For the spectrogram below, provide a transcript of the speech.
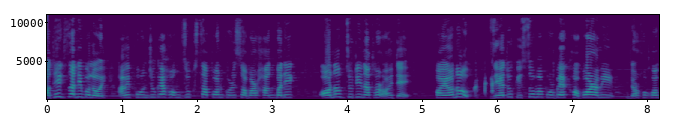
অধিক জানিবলৈ আমি ফোনযোগে সংযোগ স্থাপন কৰিছো আমাৰ সাংবাদিক অনুপ জ্যোতি নাথৰ সৈতে। হয় অনুপ যিহেতু কিছু সময় পূৰ্বে খবৰ আমি দৰ্শকক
